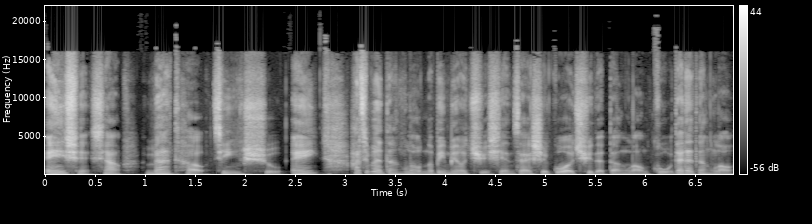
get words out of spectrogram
A 选项 metal 金属。A 它这边的灯笼呢，并没有局限在是过去的灯笼、古代的灯笼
